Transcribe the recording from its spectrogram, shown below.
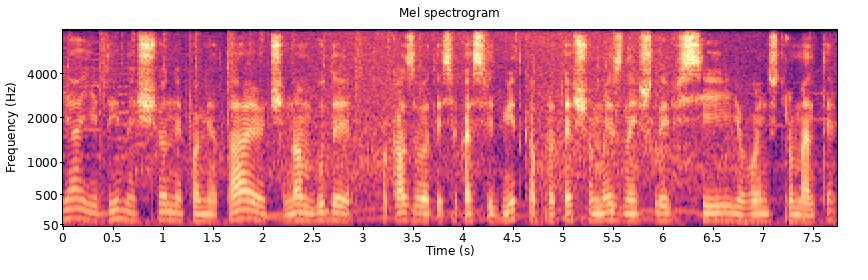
Я єдине, що не пам'ятаю, чи нам буде показуватись якась відмітка про те, що ми знайшли всі його інструменти.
